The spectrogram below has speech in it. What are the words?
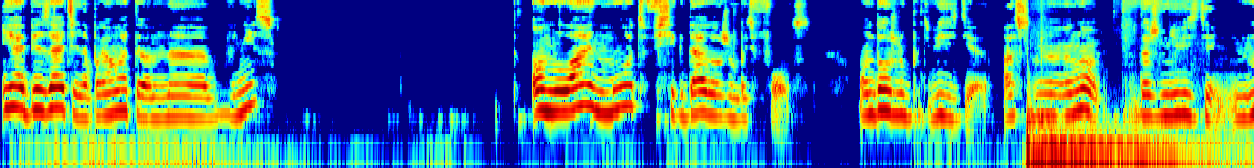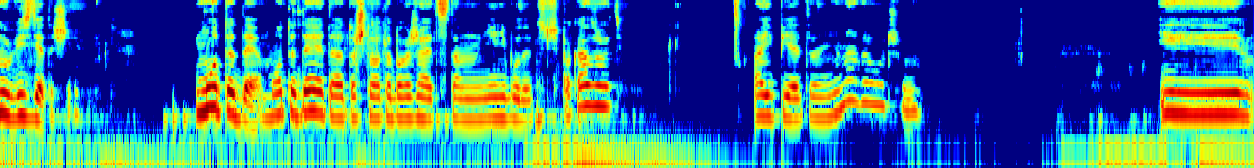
и обязательно проматываем на вниз. Онлайн мод всегда должен быть false. Он должен быть везде. Ос ну, даже не везде, ну, везде точнее. MoTD. MoTD это то, что отображается там, я не буду это сейчас показывать. IP это не надо лучше. И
